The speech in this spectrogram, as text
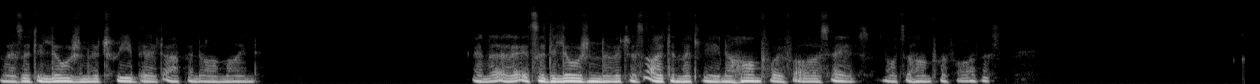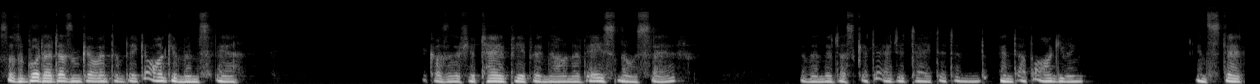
there's a delusion which we build up in our mind. And uh, it's a delusion which is ultimately you know, harmful for ourselves, not so harmful for others. So the Buddha doesn't go into big arguments there. Because if you tell people now that there is no self, then they just get agitated and end up arguing. Instead,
